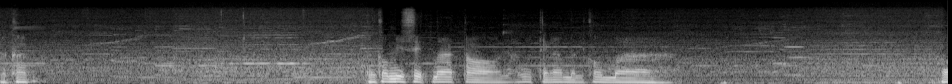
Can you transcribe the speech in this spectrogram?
นะครับ มันก็มีสิทธิ์มาต่อนะแต่ละมันก็มา โอ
